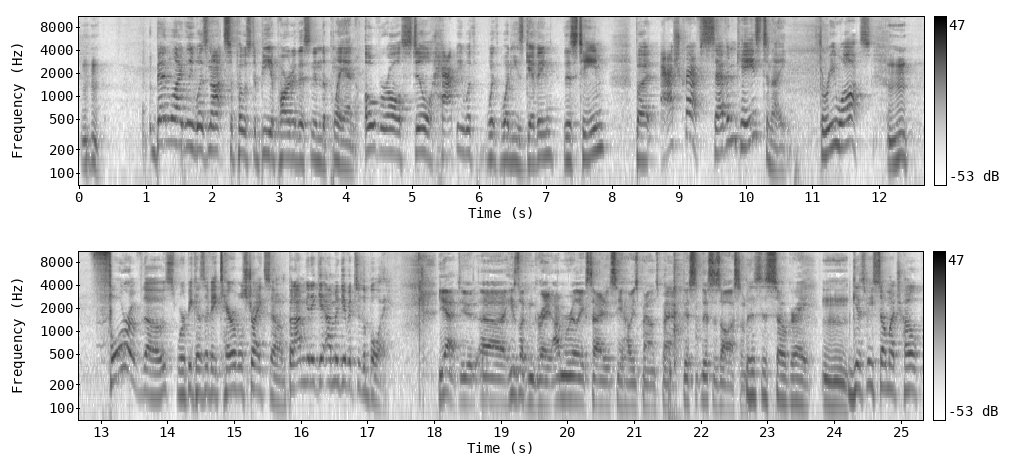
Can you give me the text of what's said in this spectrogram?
mm-hmm. Ben Lively was not supposed to be a part of this and in the plan. Overall, still happy with, with what he's giving this team. But Ashcraft, seven Ks tonight, three walks. Mm-hmm. Four of those were because of a terrible strike zone. But I'm gonna get I'm gonna give it to the boy. Yeah, dude, uh, he's looking great. I'm really excited to see how he's bounced back. This this is awesome. This is so great. Gives me so much hope.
